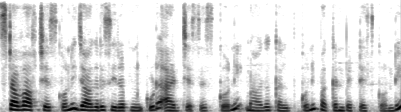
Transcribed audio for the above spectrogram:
స్టవ్ ఆఫ్ చేసుకొని జాగరి సిరప్ని కూడా యాడ్ చేసేసుకొని బాగా కలుపుకొని పక్కన పెట్టేసుకోండి.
